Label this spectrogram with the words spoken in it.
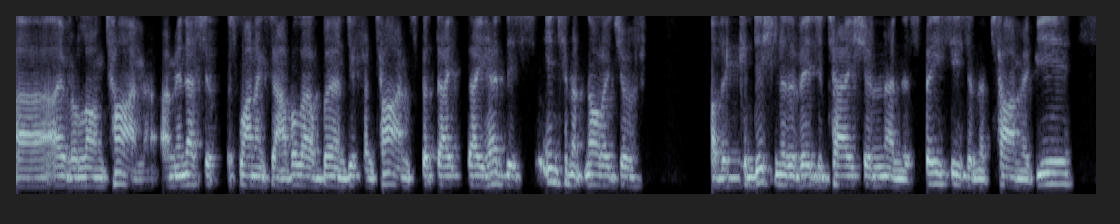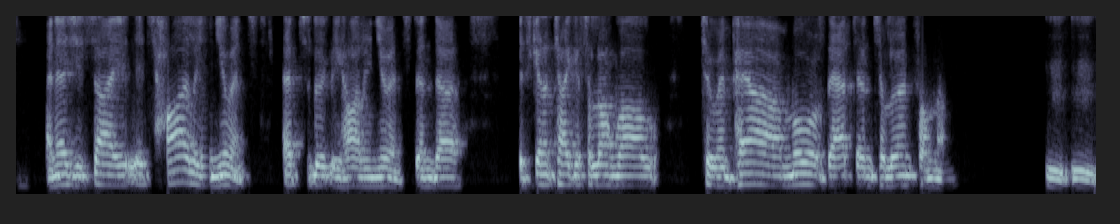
uh, over a long time. I mean, that's just one example. They'll burn different times, but they they have this intimate knowledge of of the condition of the vegetation and the species and the time of year. And as you say, it's highly nuanced, absolutely highly nuanced. And uh, it's going to take us a long while to empower more of that and to learn from them. Mm-hmm.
